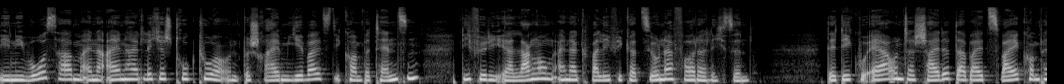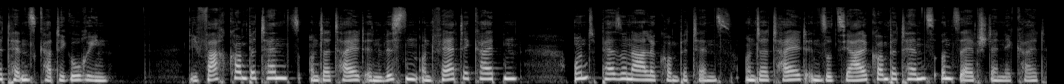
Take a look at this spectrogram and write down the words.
Die Niveaus haben eine einheitliche Struktur und beschreiben jeweils die Kompetenzen, die für die Erlangung einer Qualifikation erforderlich sind. Der DQR unterscheidet dabei zwei Kompetenzkategorien. Die Fachkompetenz unterteilt in Wissen und Fertigkeiten und personale Kompetenz unterteilt in Sozialkompetenz und Selbstständigkeit.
